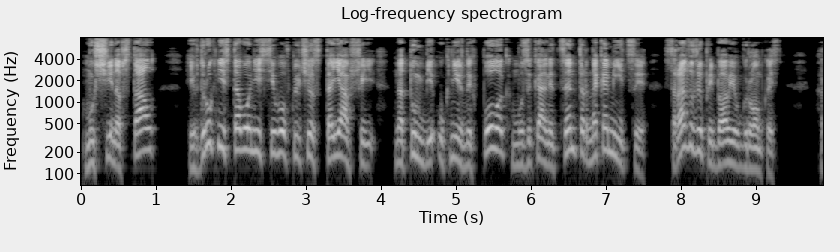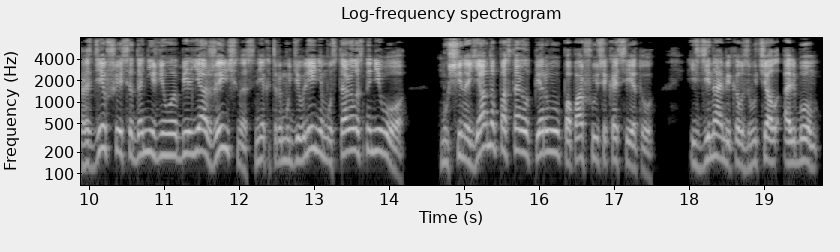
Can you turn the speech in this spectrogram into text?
Мужчина встал и вдруг ни с того ни с сего включил стоявший на тумбе у книжных полок музыкальный центр на комиции, сразу же прибавив громкость. Раздевшаяся до нижнего белья женщина с некоторым удивлением уставилась на него. Мужчина явно поставил первую попавшуюся кассету. Из динамиков звучал альбом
